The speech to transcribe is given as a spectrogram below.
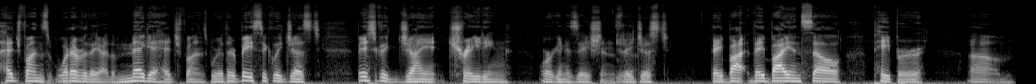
hedge funds, whatever they are, the mega hedge funds, where they're basically just basically giant trading organizations. They just they buy they buy and sell paper, um,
